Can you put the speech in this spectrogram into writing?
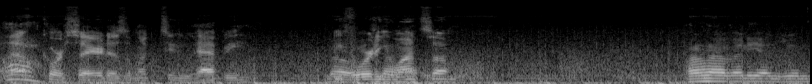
Well, that Corsair doesn't look too happy. No, E40, you want happy. some? I don't have any engine.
